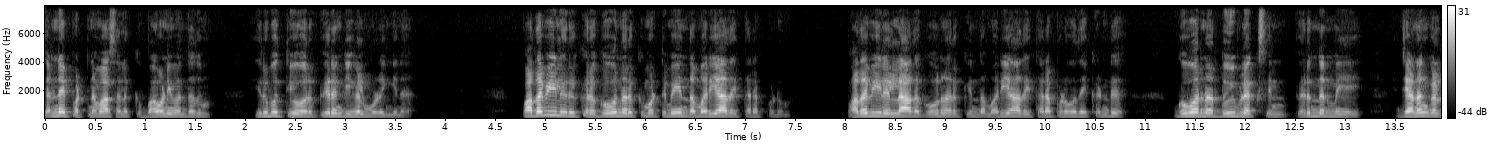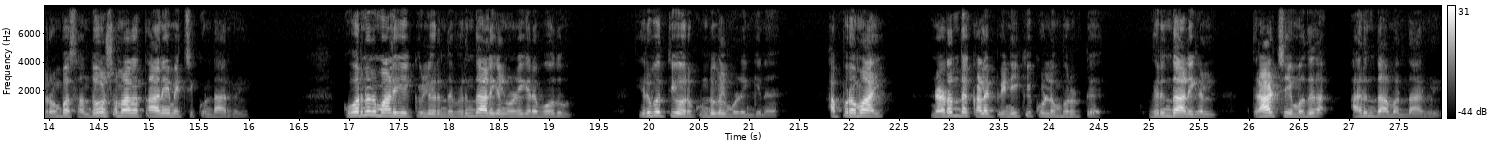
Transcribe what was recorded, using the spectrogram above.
சென்னைப்பட்டின வாசலுக்கு பவனி வந்ததும் இருபத்தி ஓரு பீரங்கிகள் முழங்கின. பதவியில் இருக்கிற கவர்னருக்கு மட்டுமே இந்த மரியாதை தரப்படும். பதவியில் இல்லாத கவர்னருக்கு இந்த மரியாதை தரப்படுவதைக் கண்டு கவர்னர் தூய்பிளக்ஸின் பெருந்தன்மையை ஜனங்கள் ரொம்ப சந்தோஷமாகத்தானே மெச்சிக்கொண்டார்கள். கவர்னர் மாளிகைக்குள் இருந்த விருந்தாளிகள் நுழைகிற போதும் இருபத்தி ஓரு குண்டுகள் முழங்கின. அப்புறமாய் நடந்த களைப்பை நீக்கிக் கொள்ளும் பொருட்டு விருந்தாளிகள் திராட்சை மது அருந்தாமர்ந்தார்கள்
